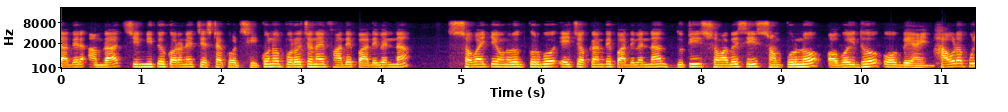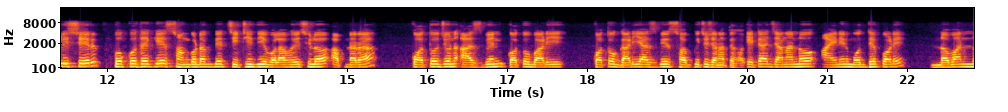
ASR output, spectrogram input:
তাদের আমরা চিহ্নিতকরণের চেষ্টা করছি। কোনো প্ররোচনায় ফাঁদে পা দেবেন না। সবাইকে অনুরোধ করব, এই চক্রান্তে পা দেবেন না। দুটি সমাবেশই সম্পূর্ণ, অবৈধ ও বেআইন। হাওড়া পুলিশের পক্ষ থেকে সংগঠকদের চিঠি দিয়ে বলা হয়েছিল, আপনারা কতজন আসবেন, কত বাড়ি, কত গাড়ি আসবে সব কিছু জানাতে হবে। এটা জানানো আইনের মধ্যে পড়ে, নবান্ন,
